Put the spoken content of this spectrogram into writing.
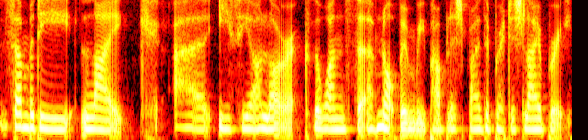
somebody like uh, E.C.R. Lorac, the ones that have not been republished by the British Library,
